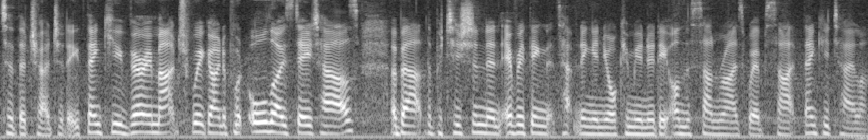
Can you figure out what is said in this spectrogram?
to the tragedy. Thank you very much. We're going to put all those details about the petition and everything that's happening in your community on the Sunrise website. Thank you, Taylor.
